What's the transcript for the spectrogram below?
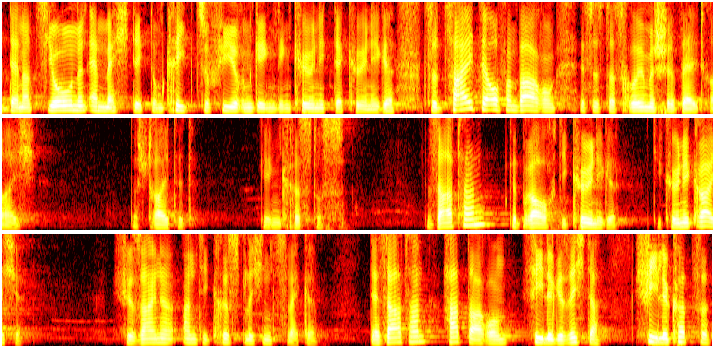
der, Nationen ermächtigt, um Krieg zu führen gegen den König der Könige. Zur Zeit der Offenbarung ist es das römische Weltreich, das streitet gegen Christus. Satan gebraucht die Könige, die Königreiche, für seine antichristlichen Zwecke. Der Satan hat darum viele Gesichter, viele Köpfe.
